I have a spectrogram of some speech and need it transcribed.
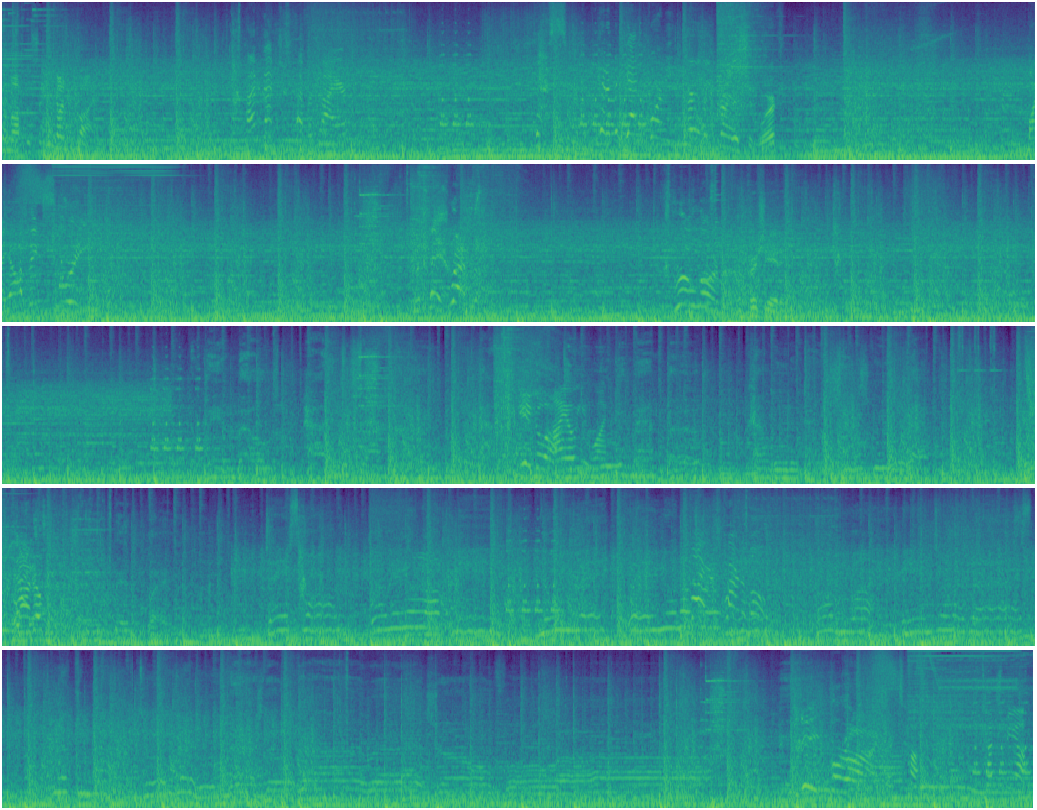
them up with some gunfire. I've got your pepper fire. Yes! Hit him again for me! Early bird. This should work. Myopic screen. Repair. Shrapnel! Chrome armor. Appreciate it. I owe you one. Touch me up.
